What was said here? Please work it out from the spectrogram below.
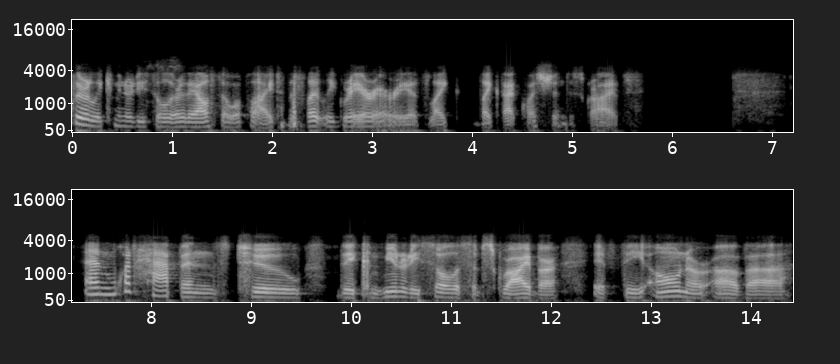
clearly community solar, they also apply to the slightly grayer areas like, like that question describes. And what happens to the community solar subscriber if the owner of a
